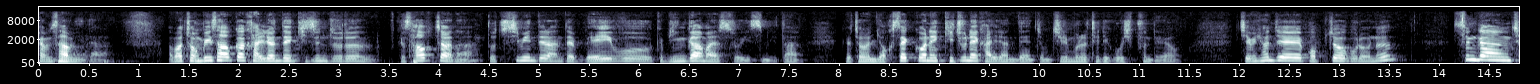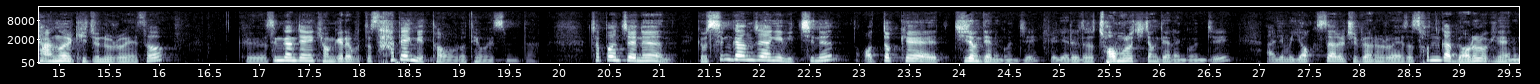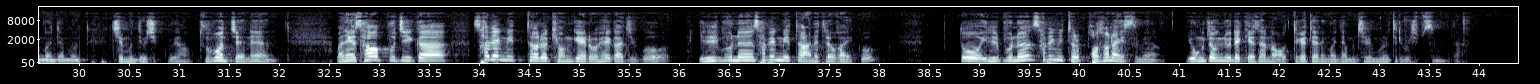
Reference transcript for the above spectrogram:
감사합니다. 아마 정비 사업과 관련된 기준들은 그 사업자나 또 시민들한테 매우 그 민감할 수 있습니다. 그 저는 역세권의 기준에 관련된 좀 질문을 드리고 싶은데요. 지금 현재 법적으로는 승강장을 기준으로 해서 그 승강장의 경계로부터 400m로 되어 있습니다. 첫 번째는 그 승강장의 위치는 어떻게 지정되는 건지, 그 예를 들어서 점으로 지정되는 건지, 아니면 역사를 주변으로 해서 선과 면으로 이렇게 되는 건지 한번 질문 드리고 싶고요. 두 번째는 만약에 사업 부지가 400m를 경계로 해가지고 일부는 400m 안에 들어가 있고 또 일부는 400m를 벗어나 있으면 용적률의 계산은 어떻게 되는 건지 한번 질문을 드리고 싶습니다.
